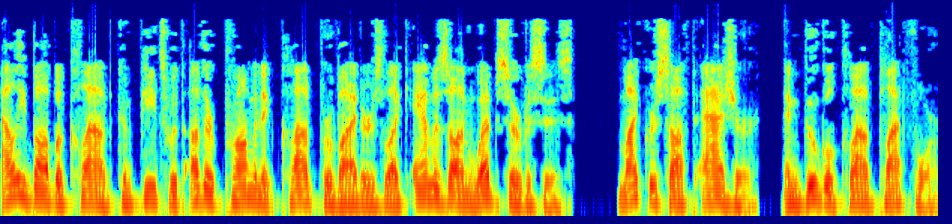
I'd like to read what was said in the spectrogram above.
Alibaba Cloud competes with other prominent cloud providers like Amazon Web Services, Microsoft Azure, and Google Cloud Platform.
